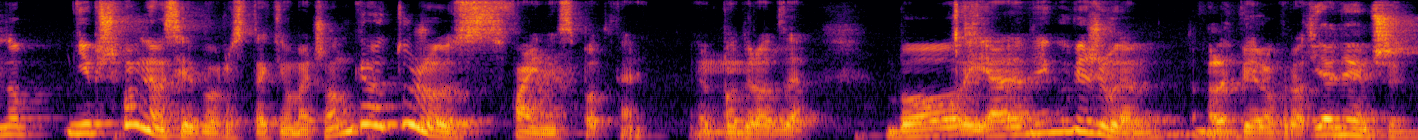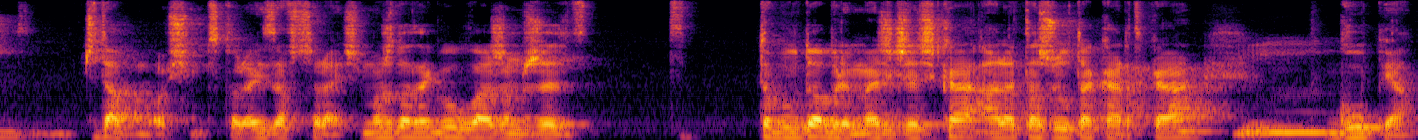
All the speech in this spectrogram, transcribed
no, nie przypominam sobie po prostu takiego meczu. On grał dużo z fajnych spotkań po drodze, bo ja w niego wierzyłem. Ale wielokrotnie. Ja nie wiem, czy, czy dałbym 8 z kolei za wczorajszy. Może dlatego uważam, że to był dobry mecz Grześka, ale ta żółta kartka głupia.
